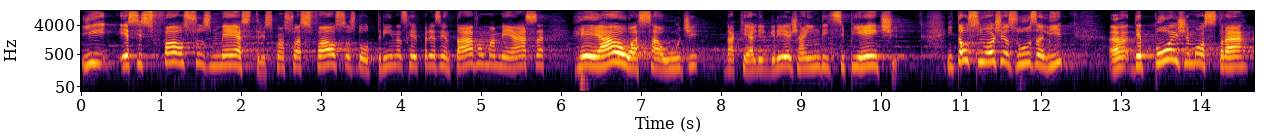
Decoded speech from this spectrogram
e esses falsos mestres, com as suas falsas doutrinas, representavam uma ameaça real à saúde daquela igreja ainda incipiente. Então, o Senhor Jesus, ali, ah, depois de mostrar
